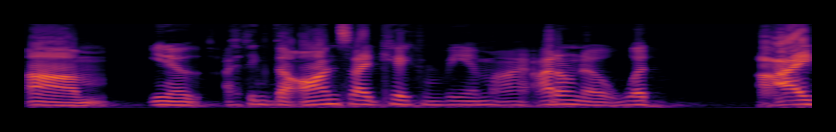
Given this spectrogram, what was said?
Um, you know, I think the onside kick from VMI, I don't know what I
